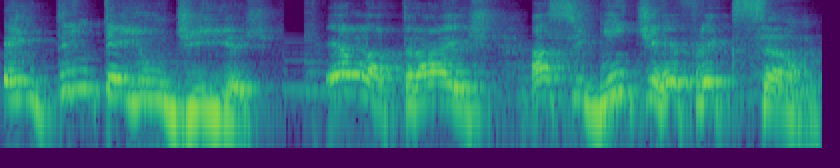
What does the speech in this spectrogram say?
em 31 Dias. Ela traz a seguinte reflexão:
